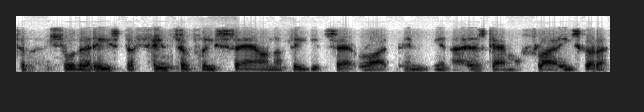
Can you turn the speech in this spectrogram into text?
to make sure that he's defensively sound. If he gets that right, then you know his game will flow. He's got a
